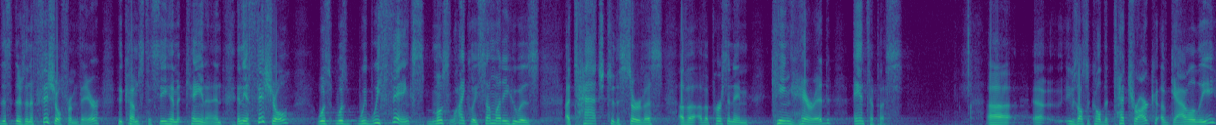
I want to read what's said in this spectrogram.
this, there's an official from there who comes to see him at Cana. And, and the official was, was we, we think, most likely somebody who was attached to the service of a, of a person named King Herod Antipas. Uh, uh, he was also called the Tetrarch of Galilee,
